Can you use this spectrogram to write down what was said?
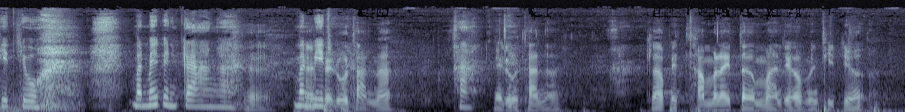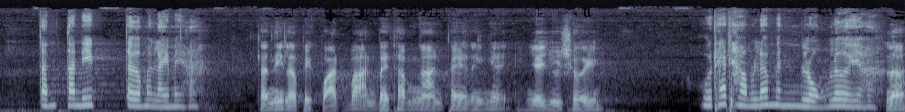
ผิดอยู่ มันไม่เป็นกลางอะมันมีไปรู้ทันนะ ค่ะ ไปรู้ทันนะเราไปทำอะไรเติมมาเดี๋ยวมันผิดเยอะ ตอนตอนนี้เติมอะไรไหมคะ ตอนนี้เราไปกวาดบ้านไปทำงานไปอะไรเงี้ยอย่าอยู่เฉยโอ้ถ้าทำแล้วมันหลงเลยค่ะ แล้ว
